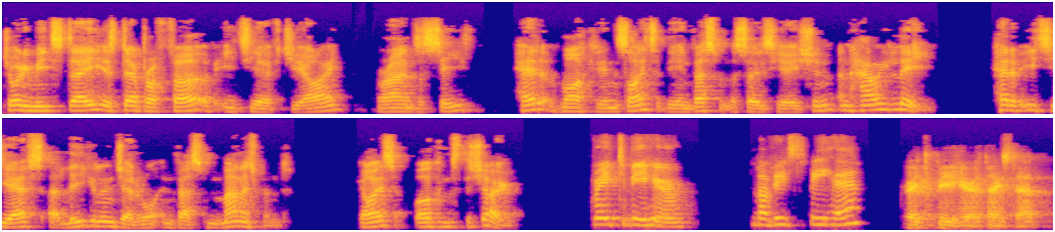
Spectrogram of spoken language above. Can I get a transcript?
Joining me today is Deborah Fuhr of ETFGI, Miranda Seath, Head of Market Insight at the Investment Association, and Howie Li, Head of ETFs at Legal and General Investment Management. Guys, welcome to the show. Great to be here. Lovely to be here. Great to be here. Thanks, Deb.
